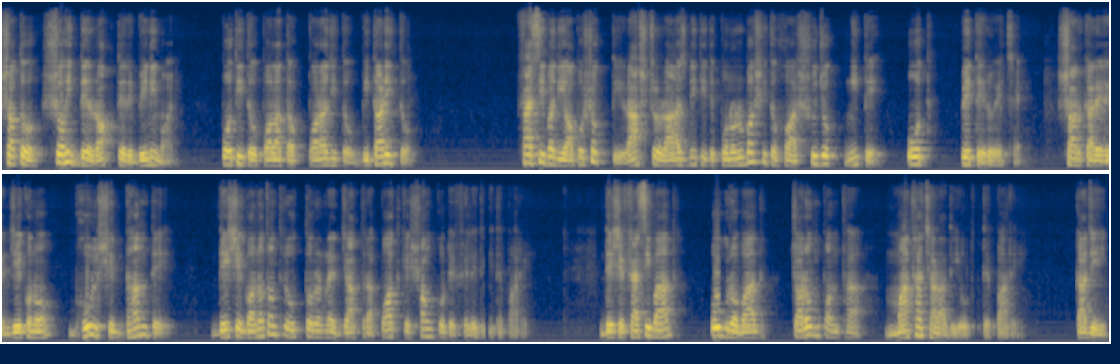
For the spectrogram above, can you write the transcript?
শত শহীদদের রক্তের বিনিময় পতিত পলাতক পরাজিত বিতাড়িত ফ্যাসিবাদী অপশক্তি রাষ্ট্র রাজনীতিতে পুনর্বাসিত হওয়ার সুযোগ নিতে ওত পেতে রয়েছে। সরকারের যে কোনো ভুল সিদ্ধান্তে দেশে গণতন্ত্র উত্তরণের যাত্রা পথকে সংকটে ফেলে দিতে পারে। দেশে ফ্যাসিবাদ, উগ্রবাদ, চরমপন্থা মাথা ছাড়া দিয়ে উঠতে পারে। কাজেই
